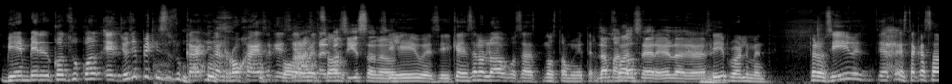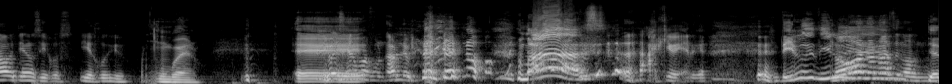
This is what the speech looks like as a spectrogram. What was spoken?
bien, bien. Con su, con- eh, yo siempre quise su cardigan roja, esa que decía Ah, Red está Sox. ¿no? Sí, güey, sí, que esa no lo hago, o sea, no está muy La heterosexual. mandó a hacer él. acá. Sí, probablemente. Pero sí, está casado y tiene dos hijos. Y es judío. Bueno. Iba a ser Eh, más funable, pero no. ¡Más! ah, qué verga. dilo, dilo. No, no, no, no. Ya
